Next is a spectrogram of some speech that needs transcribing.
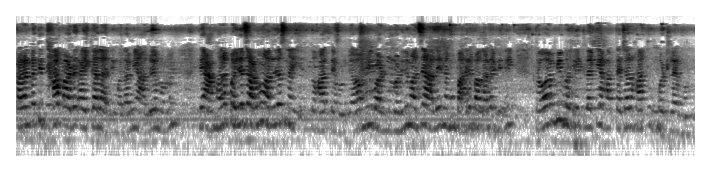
कारण का ती थाप ऐकायला आली. मला मी आलोय म्हणून. ते आम्हाला पहिले जाणून आलेलंच नाहीये. तो हात तेवढून जेव्हा मी वड- वडील माझे आले ना मग बाहेर बघायला गेली तेव्हा मी बघितलं की त्याच्यावर हात उमटलाय म्हणून.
